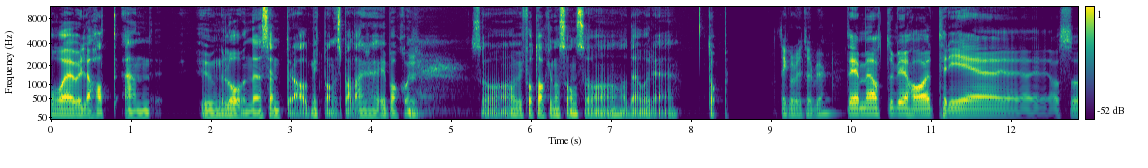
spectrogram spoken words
og jeg ville hatt en ung, lovende sentral midtbanespiller i bakhånd. Så har vi fått tak i noe sånt, så hadde det vært topp. Tenker du, Torbjørn? Det med at vi har tre eh, Altså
